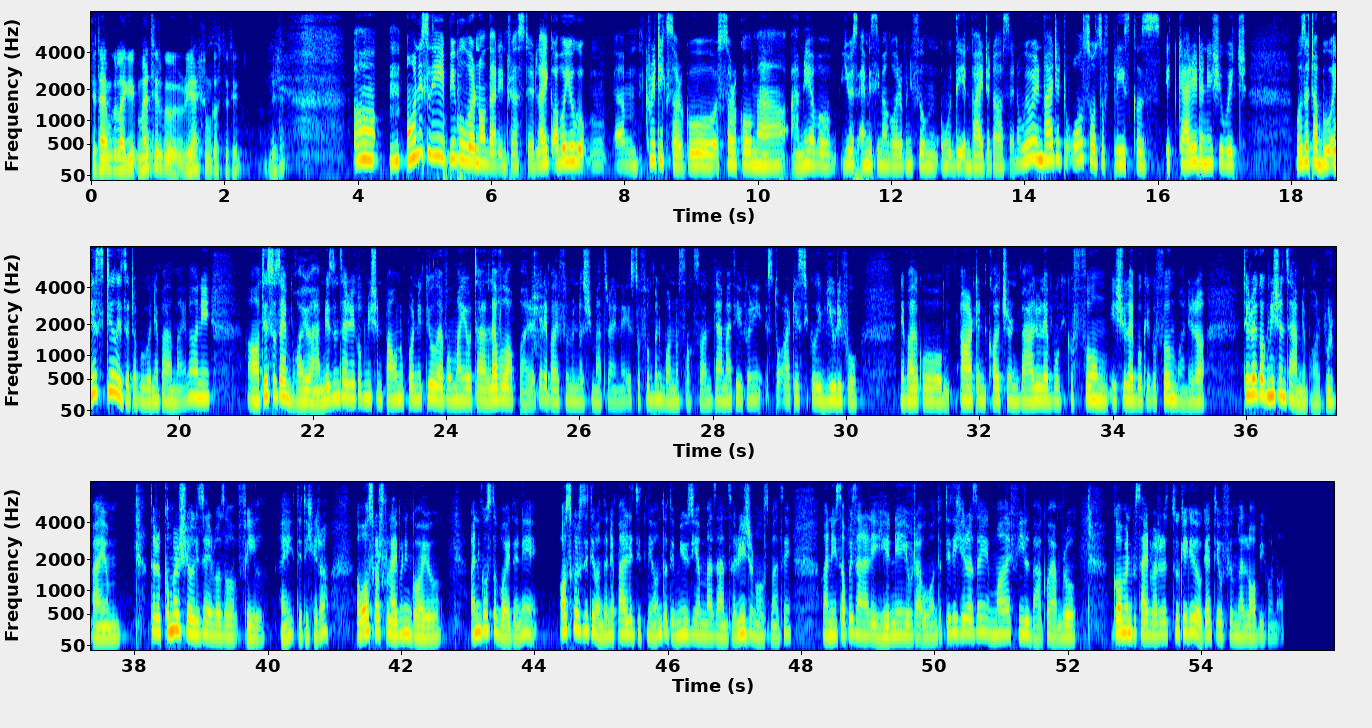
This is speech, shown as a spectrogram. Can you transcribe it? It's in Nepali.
त्यो टाइमको लागि मान्छेहरूको रियाक्सन कस्तो थियो? Honestly people were not that interested like अब यो क्रिटिक्सहरूको सर्कलमा हामी अब युएस एमबिसीमा गएर पनि फिल्म दे इन्भाइटेड अस होइन we were invited to all sorts of place because it carried an issue which was a taboo is still is a taboo नेपालमा होइन अनि त्यस्तो चाहिँ भयो। हामीले जुन चाहिँ रेकग्निसन पाउनुपर्ने त्यो लेभलमा एउटा लेभल अप भएर क्या नेपाली फिल्म इन्डस्ट्री मात्र होइन यस्तो फिल्म पनि बन्न सक्छ। अनि त्यहाँमाथि पनि यस्तो आर्टिस्टिकली ब्युटिफुल नेपालको आर्ट एन्ड कल्चर एन्ड भ्यालुलाई बोकेको फिल्म इस्युलाई बोकेको फिल्म भनेर त्यो रेकग्निसन चाहिँ हामीले भरपुर पायौँ। तर कमर्सियली चाहिँ इट वाज अ फेल है त्यतिखेर। अब अस्कर्सको लागि पनि गयो। अनि कस्तो भयो भने अस्कर्स जित्यो भने त नेपालले जित्ने हो नि त त्यो म्युजियममा जान्छ रिजनल्समा चाहिँ। अनि सबैजनाले हेर्ने एउटा हो नि त। त्यतिखेर चाहिँ मलाई फिल भएको हाम्रो गभर्मेन्टको साइडबाट चुकेकै हो क्या त्यो फिल्मलाई लबी गर्नु।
